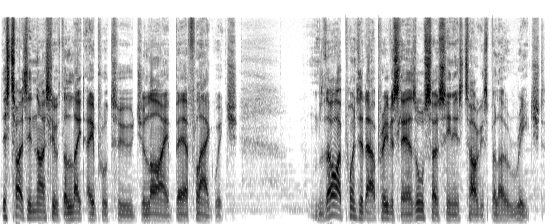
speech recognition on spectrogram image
This ties in nicely with the late April to July bear flag, which, though I pointed out previously, has also seen its targets below reached.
